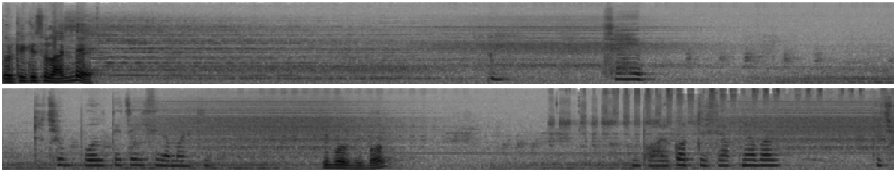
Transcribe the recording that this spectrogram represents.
তোর কি কিছু লাগবে? সাহেব কিছু বলতে চাইছিলাম আর কি। কি বলবি বল? ভয় করতেছে আপনি আবার কিছু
